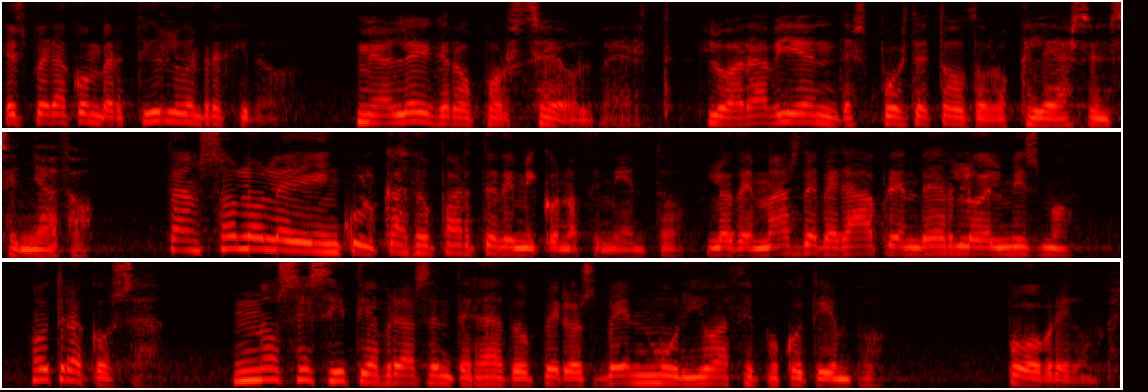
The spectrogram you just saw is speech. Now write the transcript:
Espera convertirlo en regidor. Me alegro por Seolbert. Lo hará bien después de todo lo que le has enseñado. Tan solo le he inculcado parte de mi conocimiento. Lo demás deberá aprenderlo él mismo. Otra cosa. No sé si te habrás enterado, pero Sven murió hace poco tiempo. Pobre hombre.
